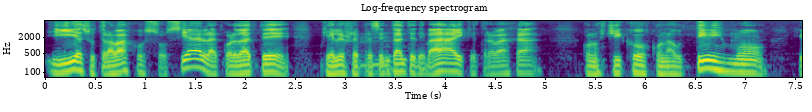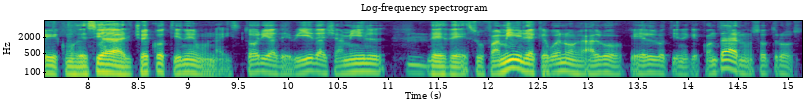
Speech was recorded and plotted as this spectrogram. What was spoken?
y a su trabajo social. Acordate que él es representante de BAI, que trabaja con los chicos con autismo, que como decía el chueco tiene una historia de vida, Yamil, mm. desde su familia, que bueno, es algo que él lo tiene que contar. Nosotros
